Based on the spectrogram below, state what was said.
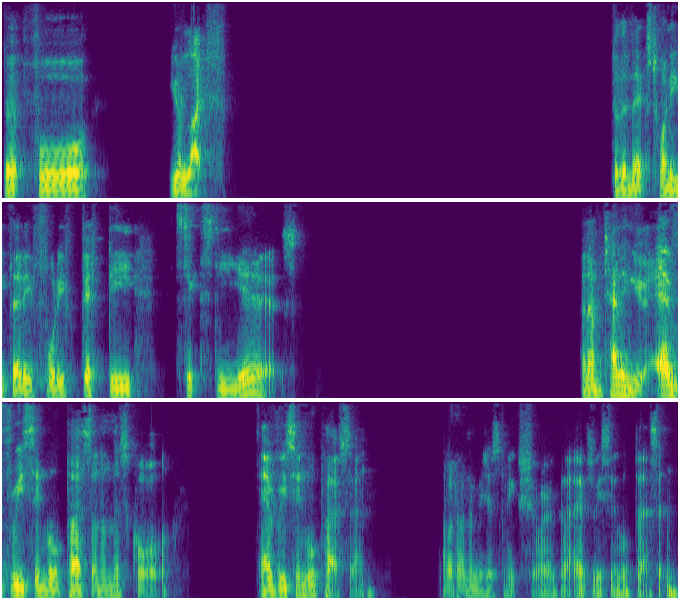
but for your life. For the next 20, 30, 40, 50, 60 years. And I'm telling you, every single person on this call, every single person, hold on, let me just make sure about every single person.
